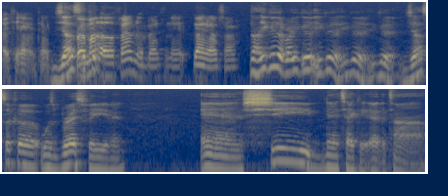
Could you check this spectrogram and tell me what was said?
Oh, she hadn't taken it. Jessica, Bro, my whole family vaccinated. Go ahead, I'm sorry. no, you good, bro. You good. You good. You good. You good. Jessica was breastfeeding, and she didn't take it at the time,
